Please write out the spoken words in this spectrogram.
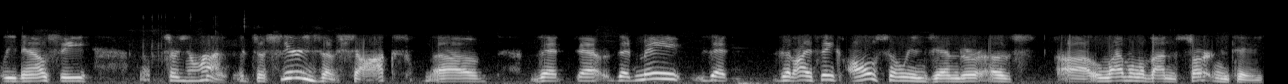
we now see, so you're right, it's a series of shocks uh, that, that may, that, that I think also engender a uh, level of uncertainty.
